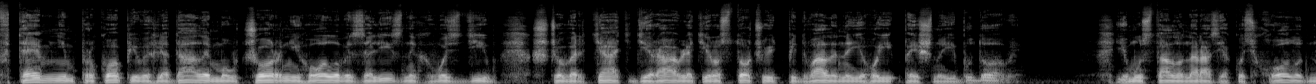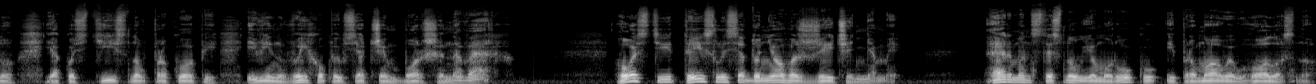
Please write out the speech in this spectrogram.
в темнім прокопі виглядали, мов чорні голови залізних гвоздів, що вертять, діравлять і розточують підвалини його пишної будови. Йому стало нараз якось холодно, якось тісно в прокопі, і він вихопився чим борше наверх. Гості тислися до нього з жиченнями. Герман стиснув йому руку і промовив голосно.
